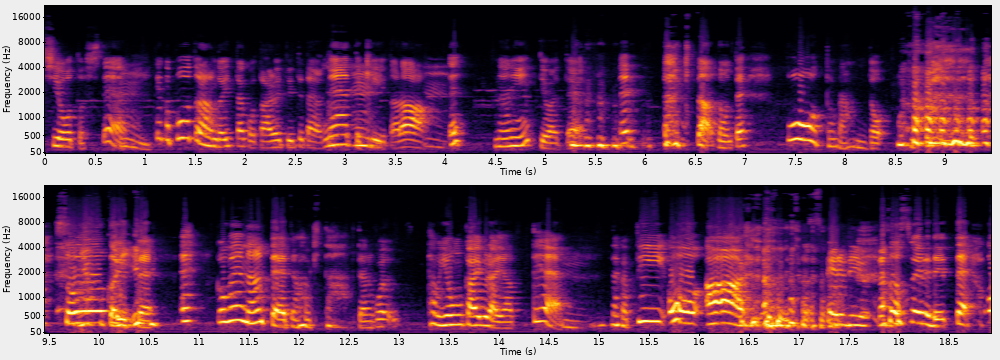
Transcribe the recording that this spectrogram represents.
しようとして、うん。てかポートランド行ったことあるって言ってたよねって聞いたら、うん。うんえ、何？って言われて、え、来たと思って、ポートランド。そうと言って、え、ごめんなんてって、あ、来たみたいな、これ、多分4回ぐらいやって、うんなんか POR みたいな。スペルで言った。そう、スペルで言って、オ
